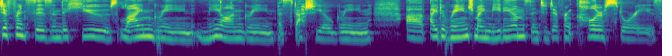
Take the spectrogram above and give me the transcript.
differences in the hues lime green, neon green, pistachio green. Uh, I'd arrange my mediums into different color stories,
